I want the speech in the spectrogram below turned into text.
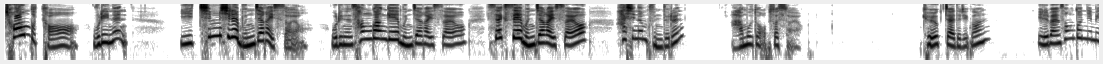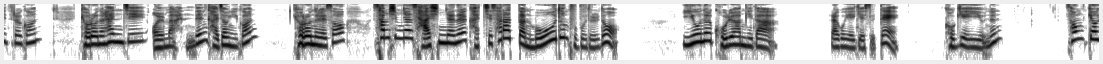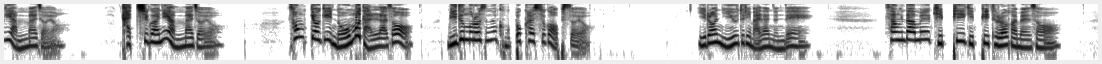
처음부터 우리는 이 침실에 문제가 있어요. 우리는 성관계에 문제가 있어요. 섹스에 문제가 있어요. 하시는 분들은 아무도 없었어요. 교육자들이건 일반 성도님이들건 결혼을 한 지 얼마 안 된 가정이건 결혼을 해서 30년, 40년을 같이 살았던 모든 부부들도 이혼을 고려합니다. 라고 얘기했을 때 거기에 이유는 성격이 안 맞아요. 가치관이 안 맞아요. 성격이 너무 달라서 믿음으로서는 극복할 수가 없어요. 이런 이유들이 많았는데 상담을 깊이 깊이 들어가면서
